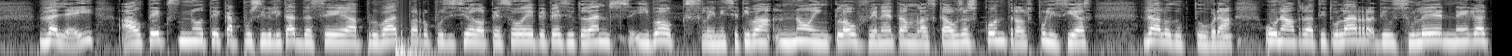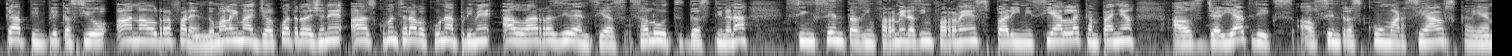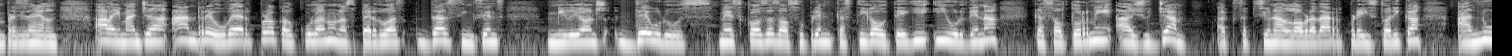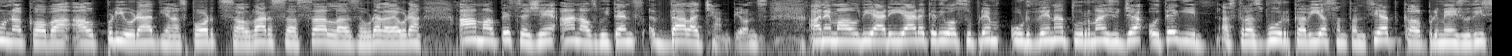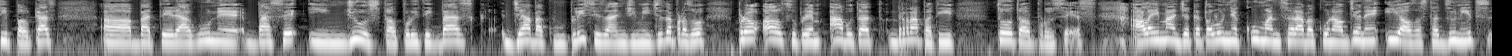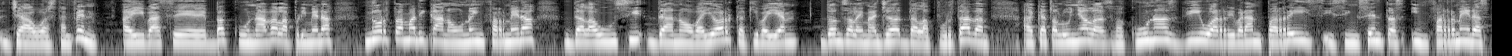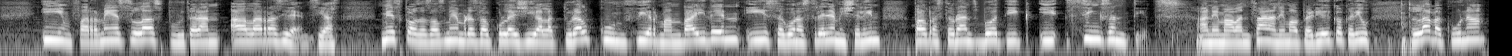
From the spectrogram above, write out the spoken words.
de llei. El text no té cap possibilitat de ser aprovat per l'oposició del PSOE, PP, Ciutadans i Vox. La iniciativa no inclou fer net amb les causes contra els policies de l'1 d'octubre. Un altre titular diu Soler nega cap implicació en el referèndum. A la imatge, el 4 de gener es començarà a vacunar primer a les residències. Salut destinarà 500 infermeres i infermers per iniciar la campanya als geriàtrics. Els centres comercials, que veiem precisament a la imatge, han reobert, però calculen unes pèrdues de 500 milions d'euros. Més coses, el Suprem castiga Otegui i ordena que se'l torni a jutjar excepcionant l'obra d'art prehistòrica en una cova al Priorat i en esports el Barça se les haurà de veure amb el PSG en els vuitens de la Champions. Anem al diari Ara que diu el Suprem ordena tornar a jutjar Otegui. Estrasburg havia sentenciat que el primer judici pel cas uh, Bateragune va ser injust. El polític basc ja va complir sis anys i mig de presó, però el Suprem ha votat repetir tot el procés. A la imatge, Catalunya començarà a vacunar al gener i els Estats Units ja ho estan fent. Ahir va ser vacunada la primera nord-americana, una infermera de la UCI de Nova York. Aquí veiem doncs a la imatge de la portada. A Catalunya les vacunes, diu, arribaran per Reis i 500 infermeres i infermers les portaran a les residències. Més coses, els membres del col·legi electoral confirmen Biden i segona estrella Michelin pels restaurants Botic i Cinc Sentits. Anem avançant, anem al periòdico que diu la vacuna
